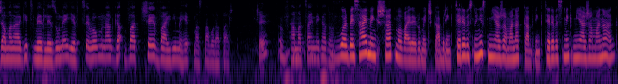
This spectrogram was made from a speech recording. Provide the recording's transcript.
ժամանակից մեր լեզուն է եւ ծևով մնալ ված չէ վայրի հետ մասնավորապես չէ համաձայն եք ադոր որպես հայ մենք շատ մովայրերու մեջ կաբրինք դերևս նույնիսկ միաժամանակ կաբրինք դերևս մենք միաժամանակ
